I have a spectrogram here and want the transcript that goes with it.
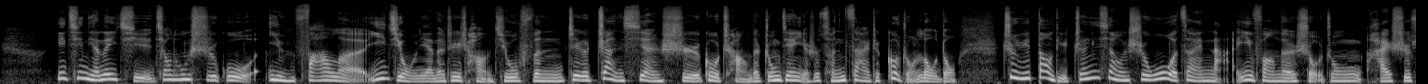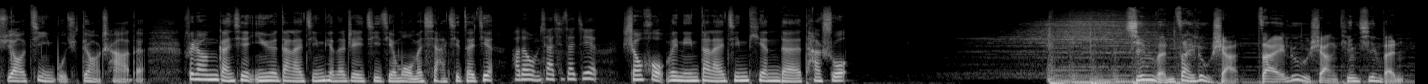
一七年的一起交通事故引发了一九年的这场纠纷，这个战线是够长的，中间也是存在着各种漏洞。至于到底真相是握在哪一方的手中，还是需要进一步去调查的。非常感谢音乐带来今天的这一期节目，我们下期再见。好的，我们下期再见。稍后为您带来今天的他说。新闻在路上，在路上听新闻。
